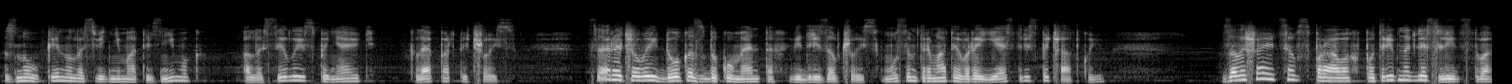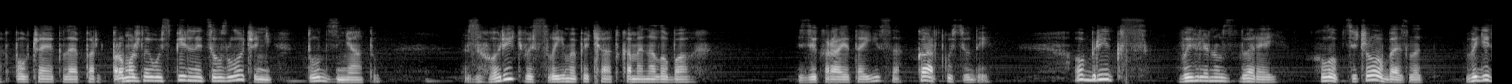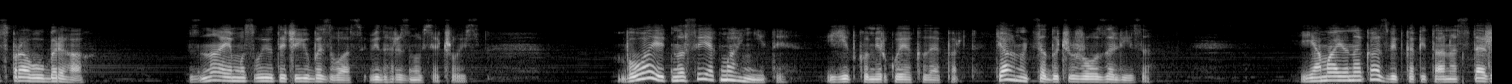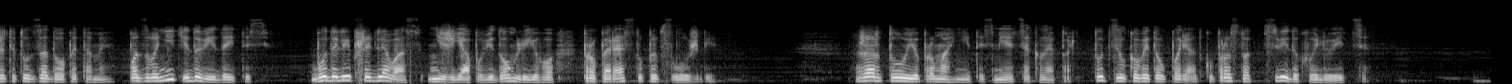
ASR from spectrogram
Знов кинулась віднімати знімок, але силою спиняють Клепард і Чойс. Це речовий доказ в документах, відрізав Чойс. Мусим тримати в реєстрі з печаткою. Залишається в справах, потрібна для слідства, повчає Клепард. Про можливу спільницю в злочині тут знято. Згоріть ви своїми печатками на лобах. Зікрає Таїса, картку сюди. Обрікс виглянув з дверей. Хлопці, чого безлад? Ведіть справу в берегах. Знаємо свою течію без вас, відгризнувся Чойс. Бувають носи, як магніти, їдко міркує Клепард. Тягнуться до чужого заліза. Я маю наказ від капітана стежити тут за допитами. Подзвоніть і довідайтесь. Буде ліпше для вас, ніж я повідомлю його про переступи в службі. Жартую про магніти, сміється Клепар. Тут цілковито в порядку, просто свідок хвилюється.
